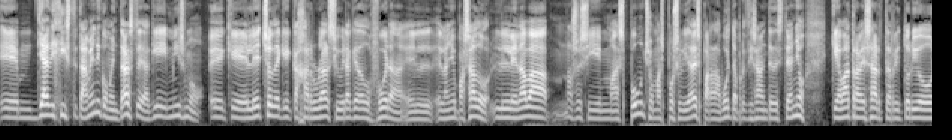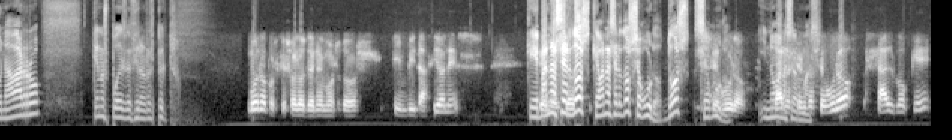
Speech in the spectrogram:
ya dijiste también y comentaste aquí mismo que el hecho de que Caja Rural se hubiera quedado fuera el, el, año pasado le daba, no sé si más punch o más posibilidades para la vuelta precisamente de este año que va a atravesar territorio navarro. ¿Qué nos puedes decir al respecto? Bueno, pues que solo tenemos dos invitaciones. Que van a ser dos, que van a ser dos seguro, dos seguro. Y no van, a ser, más. seguro, salvo que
